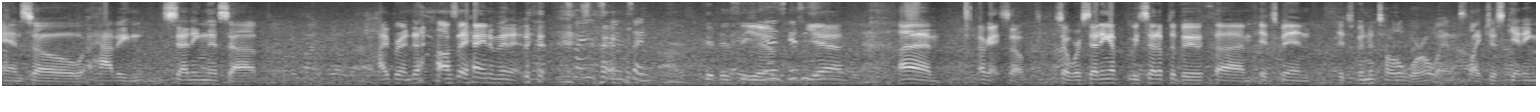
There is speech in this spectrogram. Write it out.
and so having setting this up. Hi, Brenda. I'll say hi in a minute. good to see you. Yeah, it's good to see yeah. Um, okay, so so we're setting up. We set up the booth. Um, it's been it's been a total whirlwind. Like just getting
